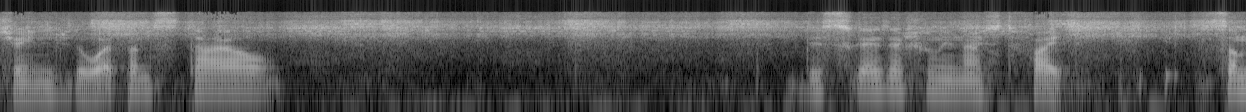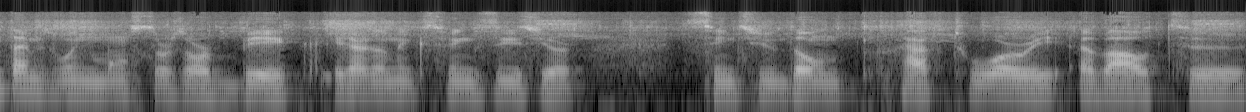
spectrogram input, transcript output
change the weapon style. This guy's actually nice to fight. Sometimes when monsters are big, it actually makes things easier, since you don't have to worry about uh,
